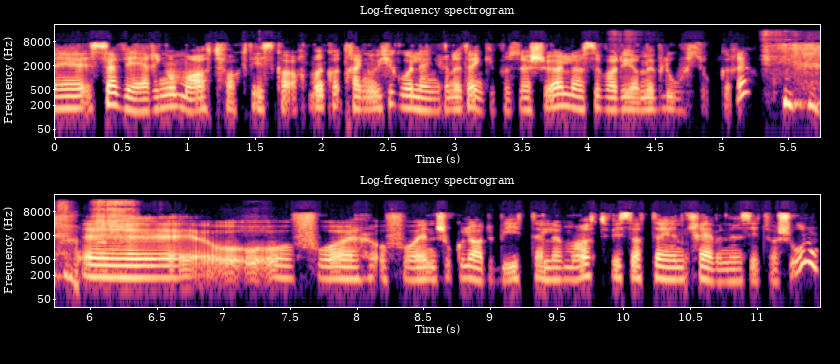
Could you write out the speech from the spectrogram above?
med, servering og mat faktisk har. Man kan, trenger jo ikke gå lenger enn å tenke på seg sjøl, altså hva det gjør med blodsukkeret. Eh, og, og, få, å få, en sjokoladebit eller mat hvis det er en krevende situasjon.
